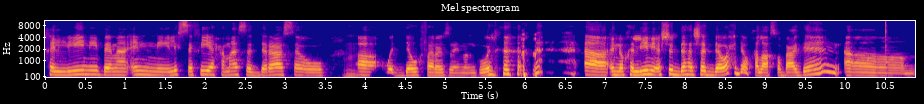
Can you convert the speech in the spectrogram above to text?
خليني بما إني لسه فيها حماس الدراسة و... آه والدوفرة زي ما نقول. آه إنه خليني أشدها شدة واحدة وخلاص. وبعدين آم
